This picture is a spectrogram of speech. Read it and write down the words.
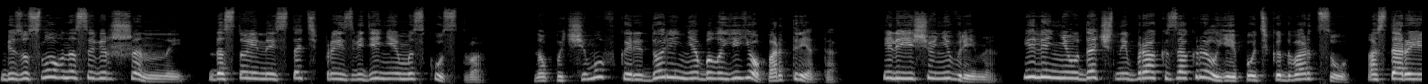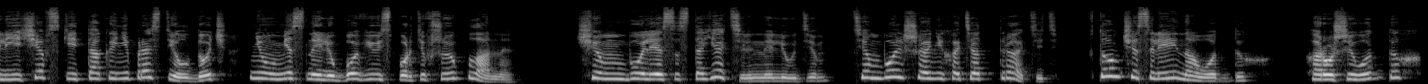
безусловно совершенной, достойной стать произведением искусства. Но почему в коридоре не было ее портрета? Или еще не время? Или неудачный брак закрыл ей путь ко дворцу, а старый Ильичевский так и не простил дочь неуместной любовью, испортившую планы? Чем более состоятельны люди, тем больше они хотят тратить, в том числе и на отдых. Хороший отдых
